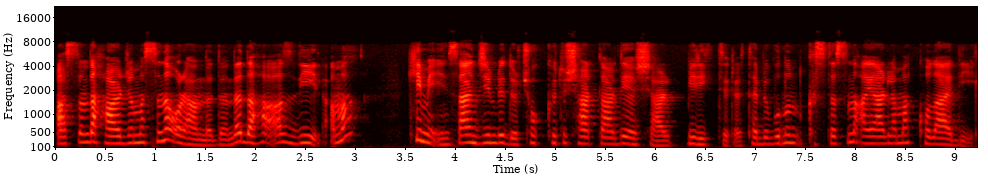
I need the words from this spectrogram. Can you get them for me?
Aslında harcamasına oranladığında daha az değil ama kimi insan cimridir, çok kötü şartlarda yaşar, biriktirir. Tabii bunun kıstasını ayarlamak kolay değil.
